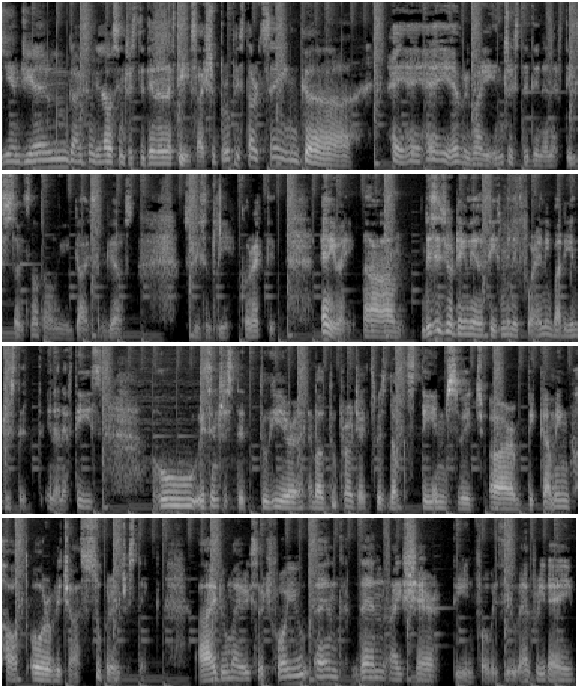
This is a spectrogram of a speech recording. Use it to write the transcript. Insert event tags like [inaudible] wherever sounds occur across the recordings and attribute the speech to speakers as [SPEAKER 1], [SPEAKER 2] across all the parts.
[SPEAKER 1] GMGM guys and gals interested in NFTs. I should probably start saying, uh, hey, hey, hey, everybody interested in NFTs. So it's not only guys and girls. I It's recently corrected. Anyway, um, this is your daily NFTs minute for anybody interested in NFTs who is interested to hear about two projects with doxxed teams which are becoming hot or which are super interesting. I do my research for you and then I share the info with you every day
